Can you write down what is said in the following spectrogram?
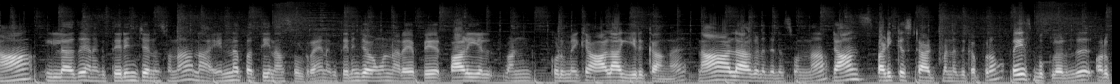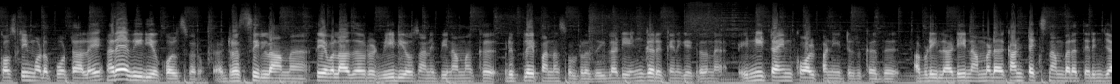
நான் இல்லாத எனக்கு தெரிஞ்சேன்னு சொன்னால் நான் என்னை பற்றி நான் சொல்கிறேன் எனக்கு தெரிஞ்சவங்களும் நிறைய பேர் பாலியல் வன்கொடுமைக்கு ஆளாகி இருக்காங்க. நான் ஆளாகினதுன்னு சொன்னால் டான்ஸ் படிக்க ஸ்டார்ட் பண்ணதுக்கப்புறம் ஃபேஸ்புக்கில் இருந்து ஒரு காஸ்டியூமோட போட்டாலே நிறைய வீடியோ கால்ஸ் வரும். ட்ரெஸ் இல்லாமல் தேவையில்லாத ஒரு வீடியோஸ் அனுப்பி நமக்கு ரிப்ளை பண்ண சொல்கிறது இல்லாட்டி எங்கே இருக்குன்னு கேட்குறது எனி டைம் கால் பண்ணிட்டு இருக்கிறது. அப்படி இல்லாட்டி நம்மளோட கண்டெக்ட் நம்பரை தெரிஞ்சு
